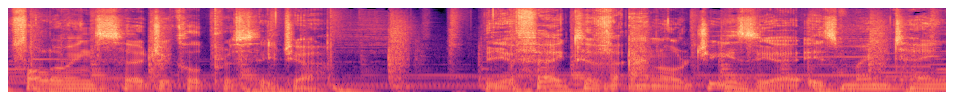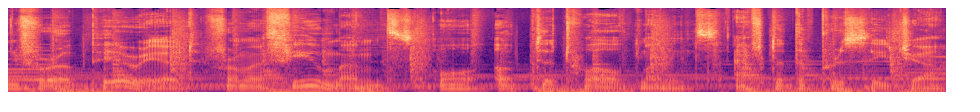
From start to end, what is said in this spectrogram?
following surgical procedure. The effect of analgesia is maintained for a period from a few months or up to 12 months after the procedure.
